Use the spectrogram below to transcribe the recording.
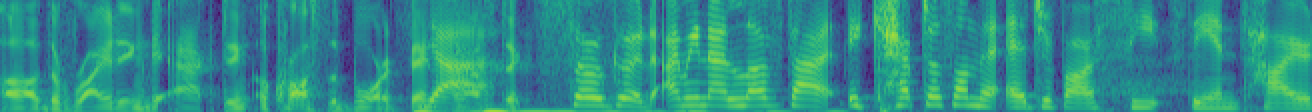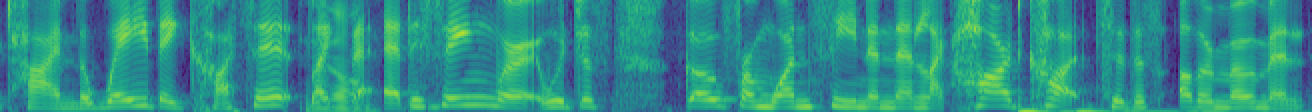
uh, the writing, the acting across the board. Fantastic. Yeah, so good. I mean, I love that it kept us on the edge of our seats the entire time. The way they cut it, like Yeah. the editing, where it would just go from one scene and then like hard cut to this other moment.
